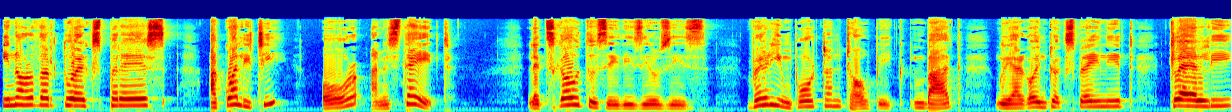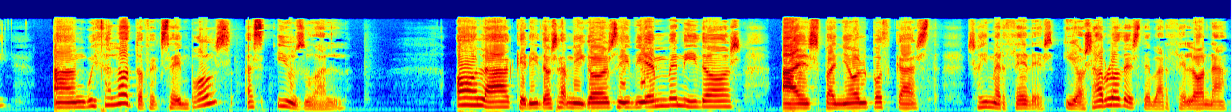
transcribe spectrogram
in order to express a quality or an state. Let's go to see these uses. Very important topic, but we are going to explain it clearly and with a lot of examples as usual. Hola, queridos amigos y bienvenidos a Español Podcast. Soy Mercedes y os hablo desde Barcelona.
